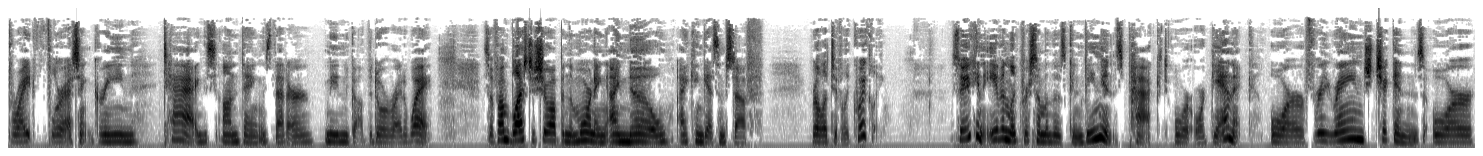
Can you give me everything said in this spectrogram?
bright fluorescent green tags on things that are needing to go out the door right away. So if I'm blessed to show up in the morning, I know I can get some stuff relatively quickly. So you can even look for some of those convenience packed or organic or free range chickens or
